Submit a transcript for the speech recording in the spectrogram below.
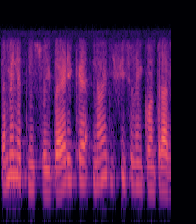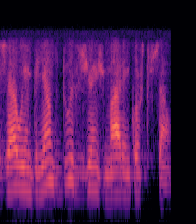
Também na Península Ibérica não é difícil encontrar já o embrião de duas regiões mar em construção,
